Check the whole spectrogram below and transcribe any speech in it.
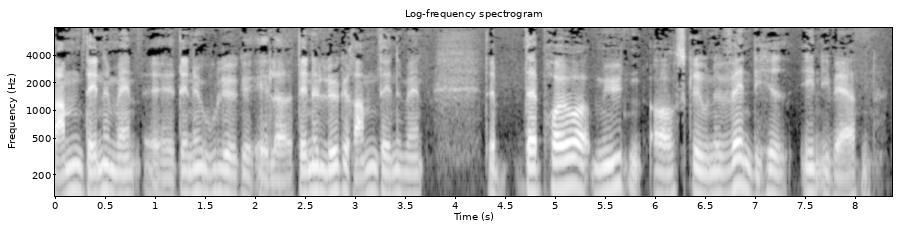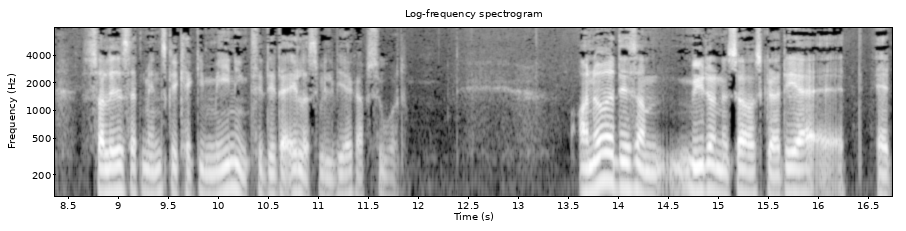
ramme denne mand, øh, denne ulykke, eller denne lykke ramme denne mand? Der, der prøver myten at skrive nødvendighed ind i verden, således at mennesket kan give mening til det, der ellers ville virke absurd. Og noget af det, som myterne så også gør, det er, at, at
